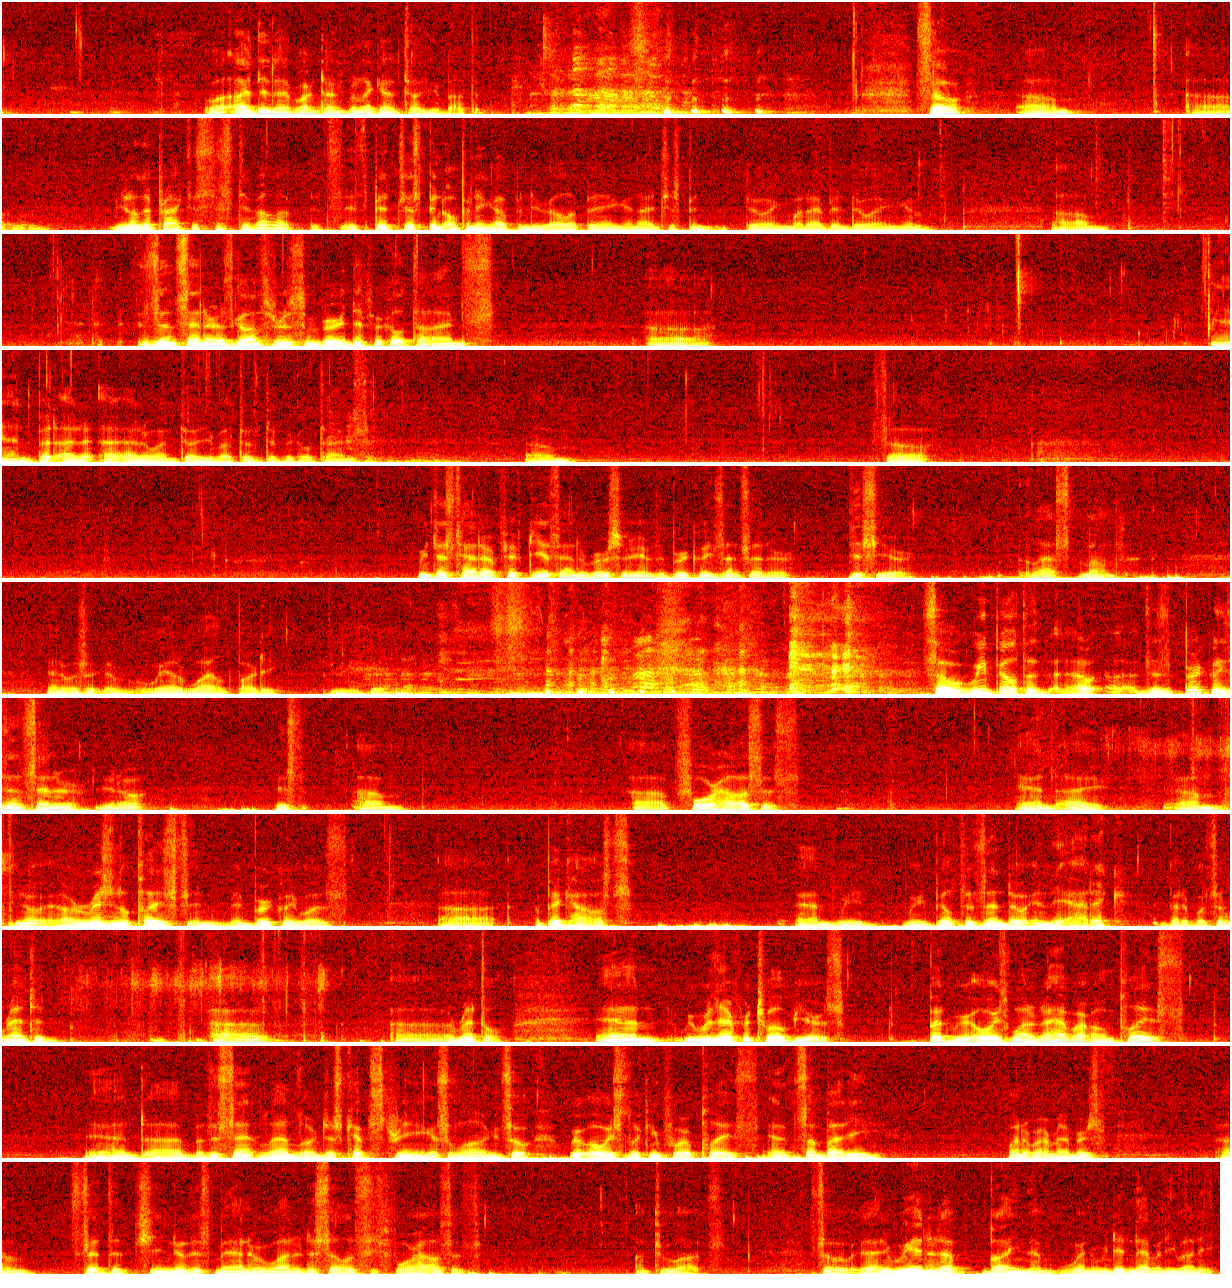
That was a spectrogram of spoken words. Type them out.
Well, I did have hard times, but I'm not going to tell you about them. so, um, uh, you know, the practice has developed. It's it's been just been opening up and developing, and I've just been doing what I've been doing. And um, Zen Center has gone through some very difficult times. Uh, and but I, I, I don't want to tell you about those difficult times. Um, so we just had our 50th anniversary of the Berkeley Zen Center this year, last month, and it was a, we had a wild party. It was really good. so we built a uh, uh, this Berkeley Zen Center. You know, is um, uh, four houses, and I, um, you know, our original place in, in Berkeley was uh, a big house, and we we built the Zendo in the attic, but it was a rented uh, uh, a rental, and we were there for 12 years, but we always wanted to have our own place, And uh, but the landlord just kept stringing us along, and so we were always looking for a place. And somebody, one of our members, um, said that she knew this man who wanted to sell us these four houses on two lots. So we ended up buying them when we didn't have any money.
